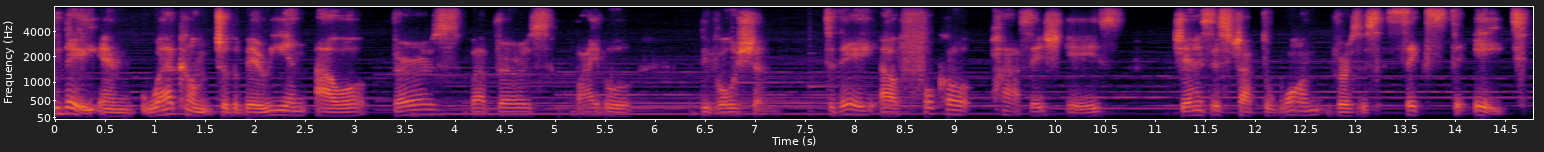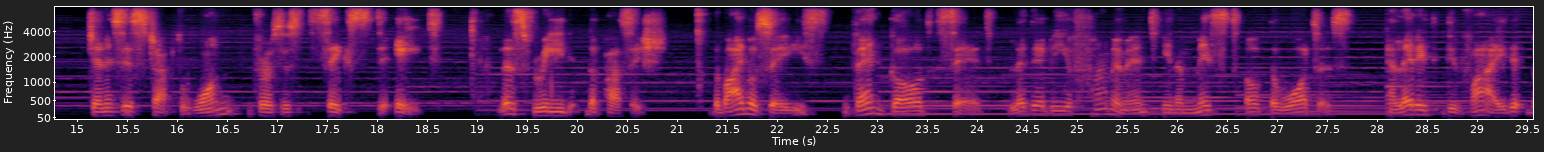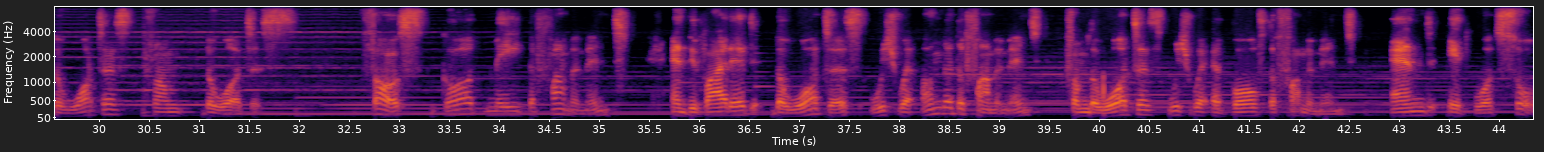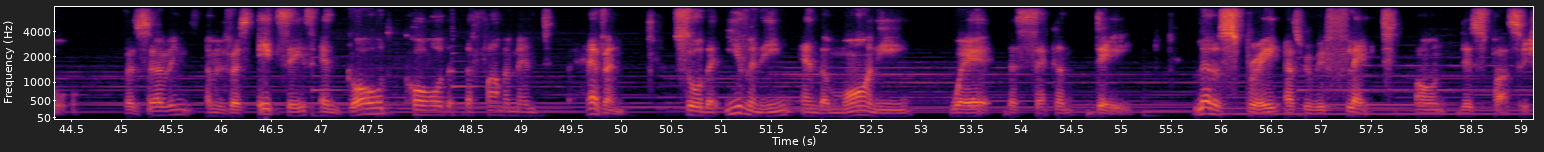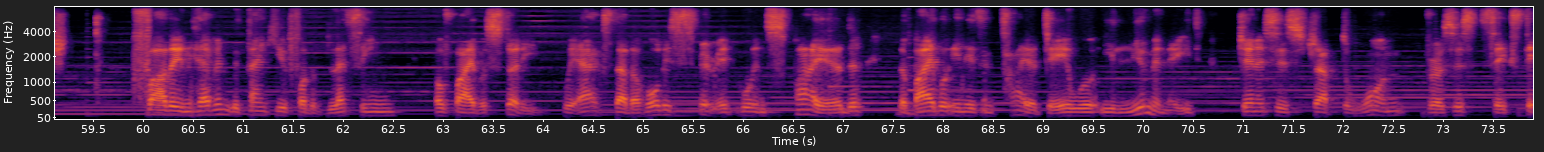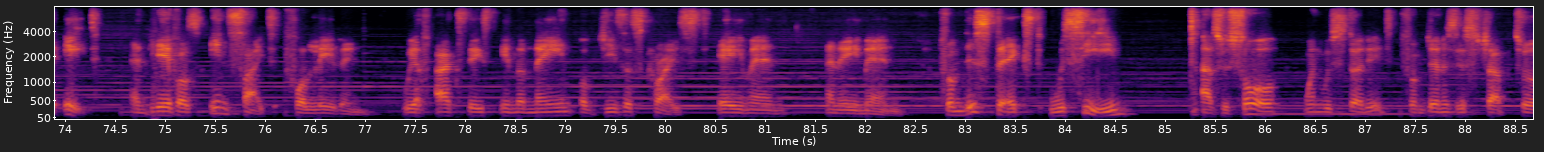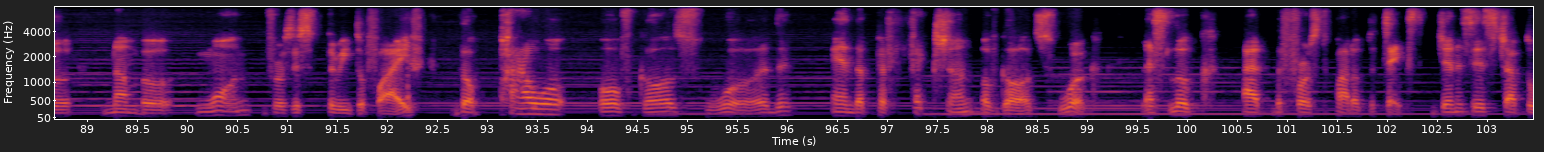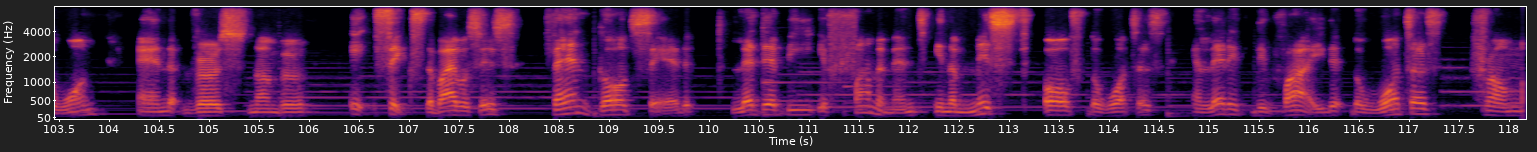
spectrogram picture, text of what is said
Good day and welcome to the Berean Hour verse by verse Bible devotion. Today, our focal passage is Genesis chapter 1, verses 6 to 8. Genesis chapter 1, verses 6 to 8. Let's read the passage. The Bible says, Then God said, Let there be a firmament in the midst of the waters and let it divide the waters from the waters. Thus, God made the firmament and divided the waters which were under the firmament from the waters which were above the firmament, and it was so. Verse 7, I mean, verse 8 says, And God called the firmament heaven. So the evening and the morning were the second day. Let us pray as we reflect on this passage. Father in heaven, we thank you for the blessing of Bible study. We ask that the Holy Spirit, who inspired the Bible in its entirety, will illuminate Genesis chapter 1, verses 6 to 8, and give us insight for living. We have asked this in the name of Jesus Christ. Amen and amen. From this text, we see as we saw when we studied from Genesis chapter number 1, verses 3 to 5, the power of God's word and the perfection of God's work. Let's look at the first part of the text Genesis chapter 1 and verse number eight, 6. The Bible says, Then God said, let there be a firmament in the midst of the waters, and let it divide the waters from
